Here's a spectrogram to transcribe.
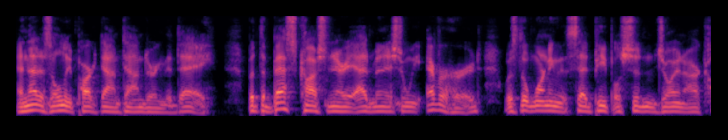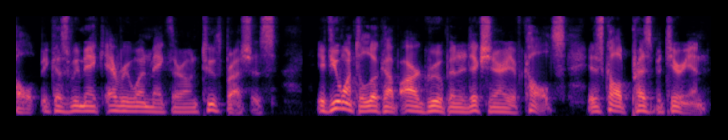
and that is only parked downtown during the day. But the best cautionary admonition we ever heard was the warning that said people shouldn't join our cult because we make everyone make their own toothbrushes. If you want to look up our group in a dictionary of cults, it is called Presbyterian,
